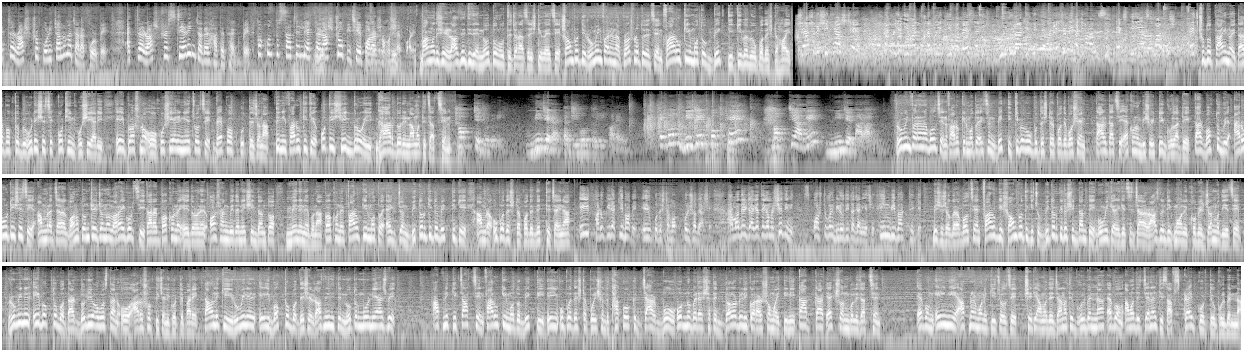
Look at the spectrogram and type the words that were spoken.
একটা রাষ্ট্র পরিচালনা যারা করবে একটা রাষ্ট্রের স্টিয়ারিং যাদের হাতে থাকবে তখন তো সার্টেনলি একটা রাষ্ট্র পিছিয়ে পড়ার সমস্যায় পড়ে। বাংলাদেশের রাজনীতিতে নতুন উত্তেজনা সৃষ্টি হয়েছে। সম্প্রতি রুমিন ফারহানা প্রশ্ন তুলেছেন ফারুকির মতো ব্যক্তি কীভাবে উপদেষ্টা হয়? সে আসলে শিখে আসছে কোনটা করলে কি হয় কোনটা করলে কি হবে সে ভুলগুলো আর রিপিট করবে না। এই জন্যই শুধু তাই নয়, তার বক্তব্যে উঠে এসেছে কঠিন হুঁশিয়ারি। এই প্রশ্ন ও হুঁশিয়ারি নিয়ে চলছে ব্যাপক উত্তেজনা। তিনি ফারুকিকে অতি শীঘ্রই ঘাড় ধরে নামাতে চাচ্ছেন। সবচেয়ে জরুরি, নিজের একটা জীবন তৈরি করেন। এবং নিজের পক্ষে সবচেয়ে আগে নিজে দাঁড়ান। রুমিন ফারহানা বলছেন ফারুকের মতো একজন ব্যক্তি কীভাবে উপদেষ্টার পদে বসেন তার কাছে এখনও বিষয়টি ঘোলাটে। তার বক্তব্যে আরও উঠে এসেছে আমরা যারা গণতন্ত্রের জন্য লড়াই করছি তারা কখনো এই ধরনের অসাংবিধানিক সিদ্ধান্ত মেনে নেব না। কখনো ফারুকির মতো একজন বিতর্কিত ব্যক্তিকে আমরা উপদেষ্টা পদে দেখতে চাই না। এই ফারুকিরা কীভাবে এই উপদেষ্টা পরিষদে আসে? আমাদের জায়গা থেকে আমরা সেদিনই স্পষ্ট করে বিরোধিতা জানিয়েছি তিন বিভাগ থেকে। বিশেষজ্ঞরা বলছেন ফারুকি সম্প্রতি কিছু বিতর্কিত সিদ্ধান্তে ভূমিকা রেখেছে যা রাজনৈতিক মহলে ক্ষোভের জন্ম দিয়েছে। রুমিনের এই বক্তব্য তার দলীয় অবস্থান ও আরও শক্তিশালী করতে পারে। তাহলে কি রুমিনের এই বক্তব্য দেশের রাজনীতিতে নতুন মোড় নিয়ে আসবে? আপনি কি চাচ্ছেন ফারুকির মতো ব্যক্তি এই উপদেষ্টা পরিষদে থাকুক, যার বউ অন্য বেড়ার সাথে ডলাডলি করার সময় তিনি কাট কাট অ্যাকশন বলে যাচ্ছেন? এবং এই নিয়ে আপনার মনে কি চলছে, সেটি আমাদের জানাতে ভুলবেন না এবং আমাদের চ্যানেলটি সাবস্ক্রাইব করতেও ভুলবেন না।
